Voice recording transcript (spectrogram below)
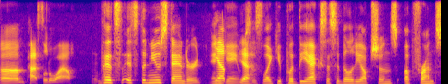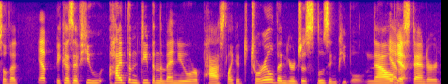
Um, past little while. It's it's the new standard in Yep. games. Yeah. It's like you put the accessibility options up front so that Yep. because if you hide them deep in the menu or past like a tutorial, then you're just losing people. Now Yep. the Yeah. standard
